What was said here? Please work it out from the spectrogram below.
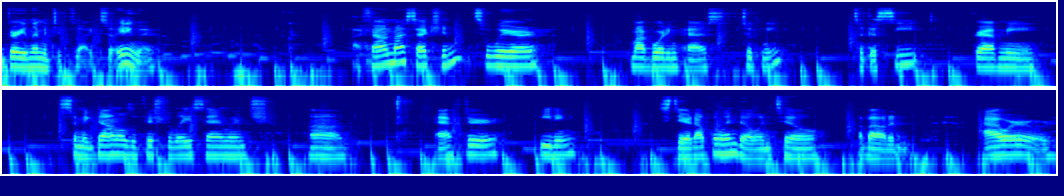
very limited flights. So, anyway, found my section to where my boarding pass took me, took a seat, grabbed me some McDonald's, a fish fillet sandwich. Uh, after eating, stared out the window until about an hour or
